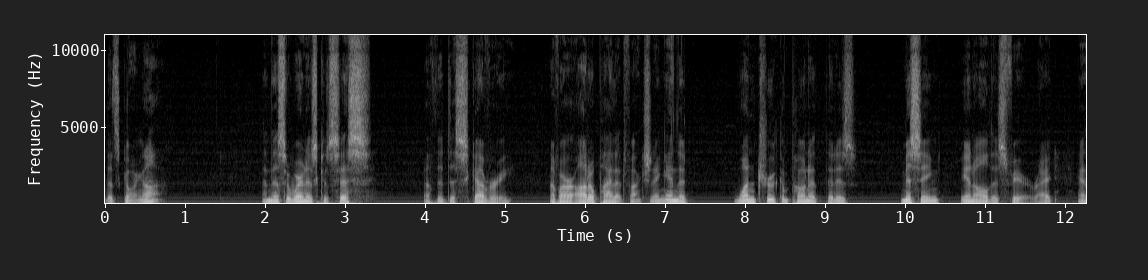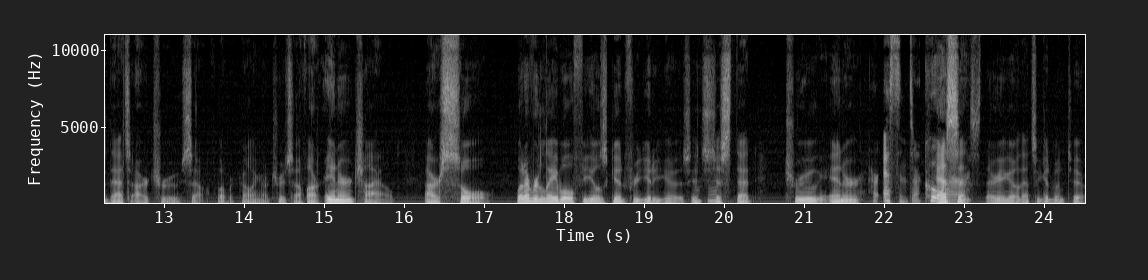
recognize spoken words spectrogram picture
that's going on, and this awareness consists of the discovery of our autopilot functioning and the one true component that is missing in all this fear, right? And that's our true self, what we're calling our true self, our inner child, our soul. Whatever label feels good for you to use, it's mm-hmm. just that true inner our essence, our core essence. There you go. That's a good one too.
